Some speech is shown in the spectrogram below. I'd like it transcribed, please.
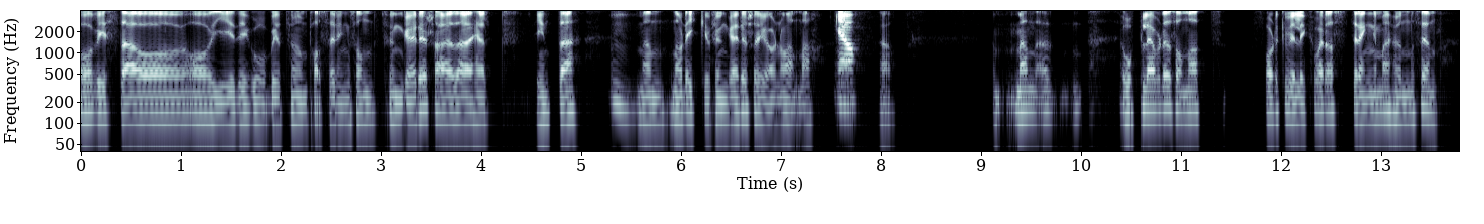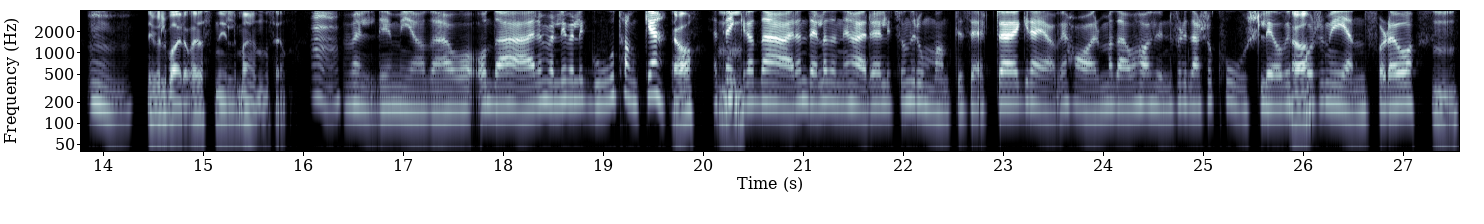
Og hvis det å, å gi de godbiter om passering sånn fungerer, så er jo det helt fint, det. Mm. Men når det ikke fungerer, så gjør noe annet. Ja. Men eh, jeg opplever det sånn at folk vil ikke være strenge med hunden sin. Mm. De vil bare være snille med hunden sin. Mm. Veldig mye av det, og, og det er en veldig veldig god tanke. Ja. Jeg tenker at Det er en del av denne her litt sånn romantiserte greia vi har med det å ha hund, fordi det er så koselig, og vi Ja. får så mye igjen for det. Og Mm,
